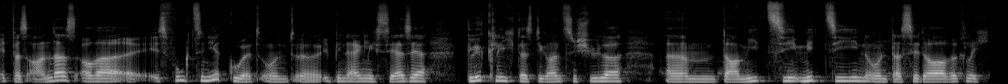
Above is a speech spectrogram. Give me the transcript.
etwas anders, aber äh, es funktioniert gut und äh, ich bin eigentlich sehr, sehr glücklich, dass die ganzen Schüler ähm, da mitzie mitziehen und dass sie da wirklich,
